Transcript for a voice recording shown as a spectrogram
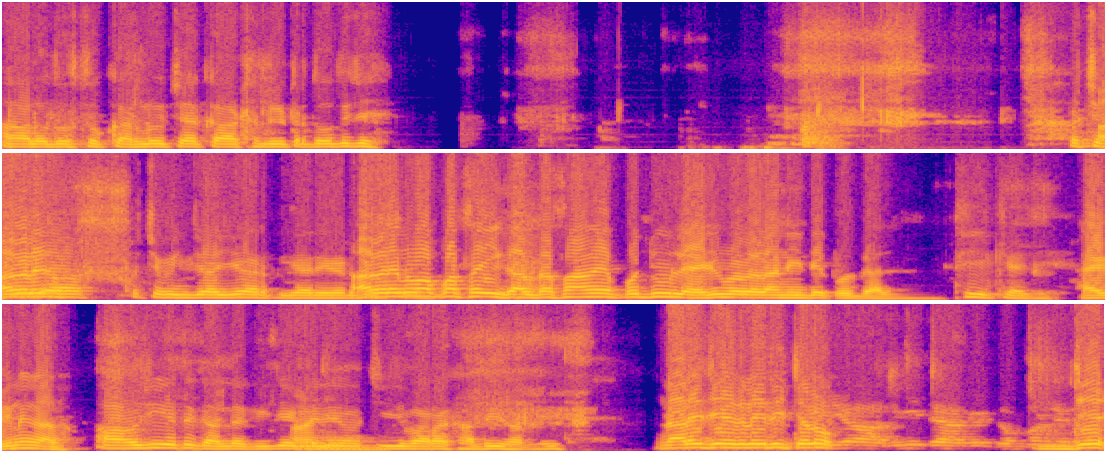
ਆ ਲਓ ਦੋਸਤੋ ਕਰ ਲਓ ਚੈੱਕ 8 ਲੀਟਰ ਦੁੱਧ ਜੇ। 55 55000 ਰੁਪਿਆ ਰੇਟ ਅਗਲੇ ਨੂੰ ਆਪਾਂ ਸਹੀ ਗੱਲ ਦੱਸਾਂਗੇ ਪੁੱਜੂ ਲੈ ਜੂ ਅਗਲਾ ਨਹੀਂ ਤੇ ਕੋਈ ਗੱਲ ਨੀ। ਠੀਕ ਹੈ ਜੀ। ਹੈ ਕਿ ਨਹੀਂ ਗੱਲ? ਆਹੋ ਜੀ ਇਹ ਤੇ ਗੱਲ ਹੈਗੀ ਜੇ ਅਗਲੇ ਨੇ ਉਹ ਚੀਜ਼ ਵਾਰਾ ਖਾਦੀ ਲਈ ਨਾਲੇ ਜੇ ਅਗਲੇ ਦੀ ਚਲੋ ਜੇ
